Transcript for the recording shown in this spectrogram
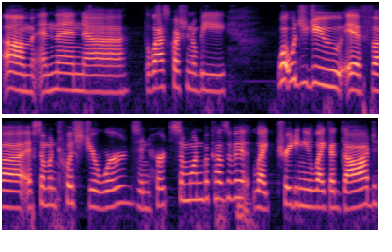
Um, and then uh, the last question will be, what would you do if uh, if someone twists your words and hurts someone because of it, like treating you like a god?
